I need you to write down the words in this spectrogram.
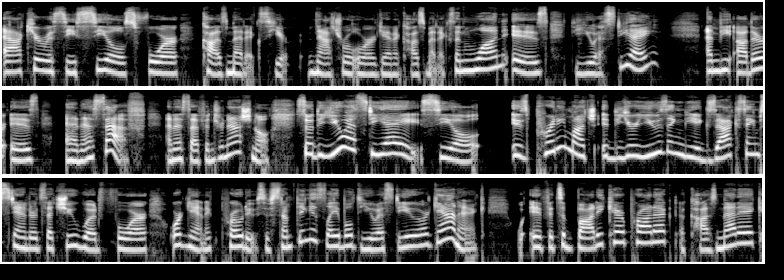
accuracy seals for cosmetics here natural or organic cosmetics. And one is the USDA, and the other is NSF, NSF International. So the USDA seal is pretty much you're using the exact same standards that you would for organic produce. If something is labeled USDA organic, if it's a body care product, a cosmetic,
